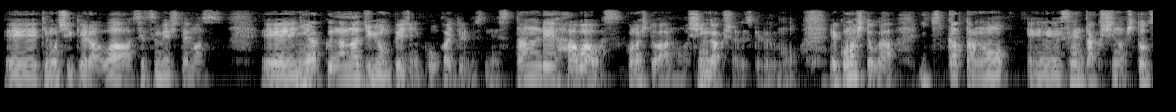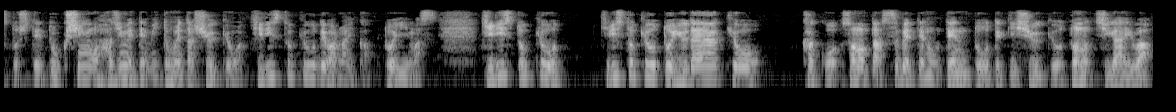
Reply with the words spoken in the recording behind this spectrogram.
えー、ティモシー・ケラーは説明してます。えー、274ページにこう書いてるんですね。スタンレー・ハワーワス。この人はあの神学者ですけれども、えー、この人が生き方の、えー、選択肢の一つとして独身を初めて認めた宗教はキリスト教ではないかと言います。キリスト教キリスト教とユダヤ教過去、その他すべての伝統的宗教との違いは、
